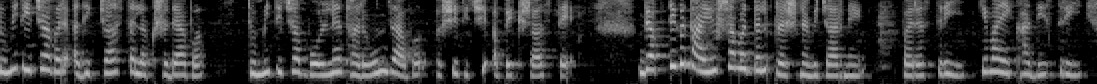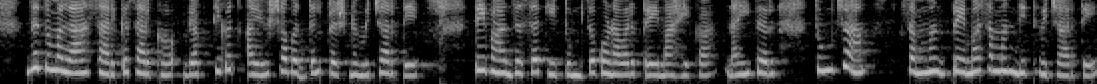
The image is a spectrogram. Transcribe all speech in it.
तुम्ही तिच्यावर अधिक जास्त लक्ष द्यावं तुम्ही तिच्या बोलण्यात हरवून जावं अशी तिची अपेक्षा असते. व्यक्तिगत आयुष्याबद्दल प्रश्न विचारणे. परस्त्री किंवा एखादी स्त्री जर तुम्हाला सारखं सारखं व्यक्तिगत आयुष्याबद्दल प्रश्न विचारते तेव्हा जसं की तुमचं कोणावर प्रेम आहे का? नाहीतर तुमच्या संबंध प्रेमासंबंधित विचारते.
